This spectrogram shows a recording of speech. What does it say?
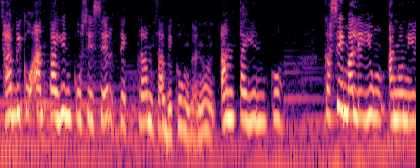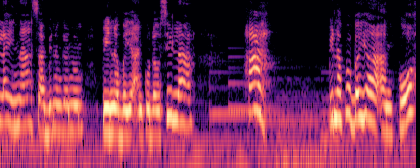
Sabi ko, antayin ko si Sir Tikram. Sabi ko, ganun. Antayin ko. Kasi mali yung ano nila na, sabi ng ganun, pinabayaan ko daw sila. Ha? Pinapabayaan ko?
